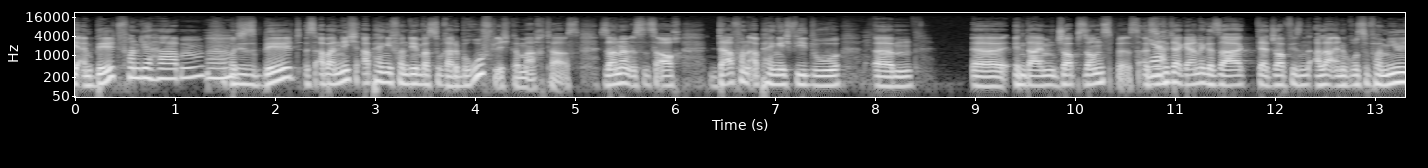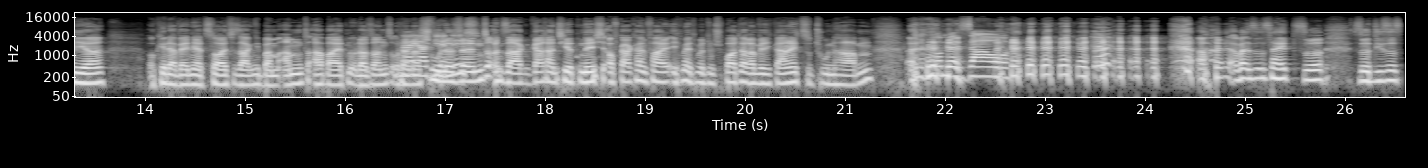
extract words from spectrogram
die ein Bild von dir haben Mhm. und dieses Bild ist aber nicht abhängig von dem, was du gerade beruflich gemacht hast, sondern es ist auch davon abhängig, wie du ähm, äh, in deinem Job sonst bist. Also Ja. wird ja gerne gesagt, der Job, wir sind alle eine große Familie. Okay, da werden jetzt Leute sagen, die beim Amt arbeiten oder sonst oder in Naja, der Schule sind und sagen, garantiert nicht, auf gar keinen Fall. Ich möchte mit den Sportlehrern will ich gar nichts zu tun haben. Die dumme Sau. aber, aber es ist halt so, so dieses,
